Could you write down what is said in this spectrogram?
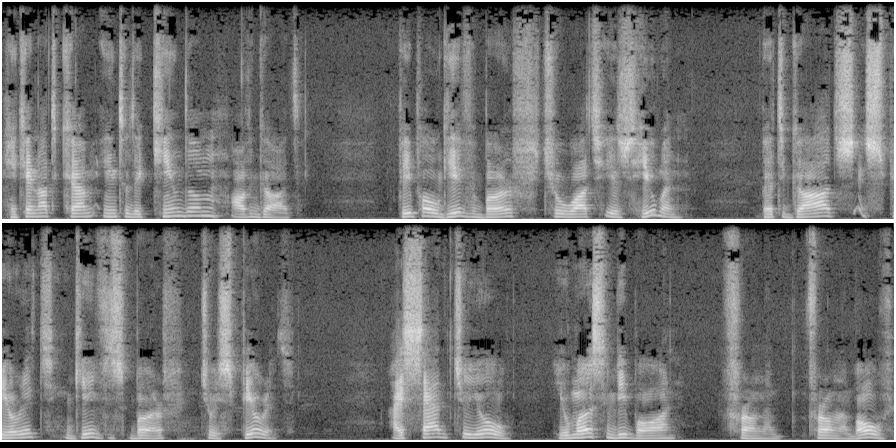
he cannot come into the kingdom of God. People give birth to what is human, but God's Spirit gives birth to spirit. I said to you, you must be born from, from above.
